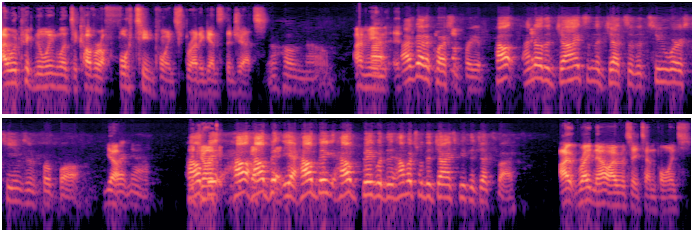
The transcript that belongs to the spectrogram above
I would pick New England to cover a 14 point spread against the Jets. oh no. I mean, it- I've got a question for you. How I know the Giants and the Jets are the two worst teams in football yeah, right now. How Giants- big? How how big? Yeah, how big? How big would the? How much would the Giants beat the Jets by? I right now I would say 10 points.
